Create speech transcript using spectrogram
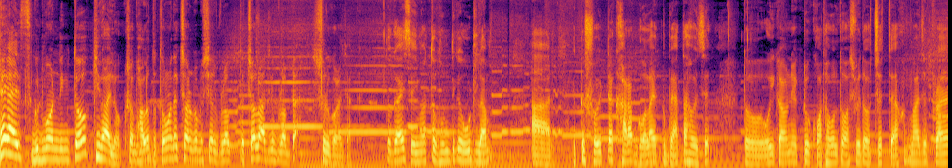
হে গাইস গুড মর্নিং তো কি ভাই লোক? সব ভালো তো? তোমরা দেখছ অর্গ ব্লগ তো চলো আজকে ব্লগটা শুরু করা যাক। তো গাইস এইমাত্র ঘুম থেকে উঠলাম আর একটু শরীরটা খারাপ গলা একটু ব্যথা হয়েছে। তো ওই কারণে একটু কথা বলতে অসুবিধা হচ্ছে। তো এখন বাজে প্রায়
